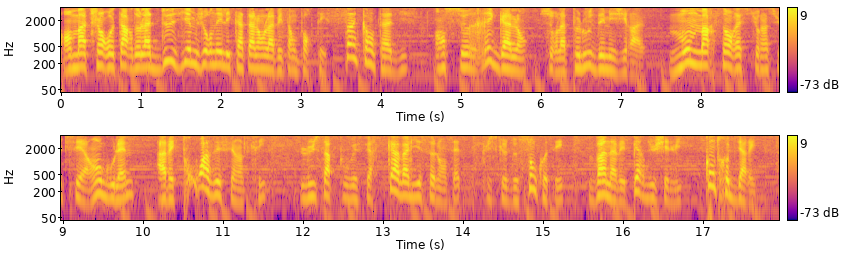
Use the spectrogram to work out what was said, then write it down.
En match en retard de la deuxième journée, les Catalans l'avaient emporté 50 à 10 en se régalant sur la pelouse des Mégirales. Mont-de-Marsan reste sur un succès à Angoulême avec 3 essais inscrits. L'USAP pouvait faire cavalier seul en tête puisque de son côté, Van avait perdu chez lui contre Biarritz.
